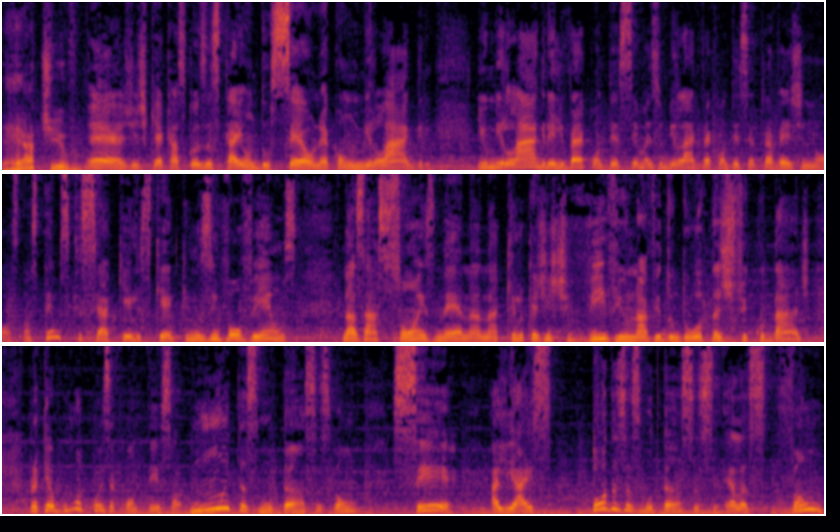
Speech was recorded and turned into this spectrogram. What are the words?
reativo. É, a gente quer que as coisas caiam do céu, né, como um milagre. E o milagre ele vai acontecer, mas o milagre vai acontecer através de nós. Nós temos que ser aqueles que, que nos envolvemos nas ações, né, na, naquilo que a gente vive na vida um do outro, nas dificuldades, para que alguma coisa aconteça. Muitas mudanças vão ser, aliás, todas as mudanças elas vão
